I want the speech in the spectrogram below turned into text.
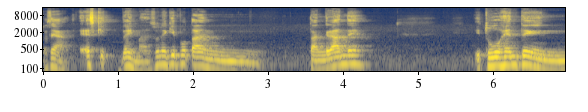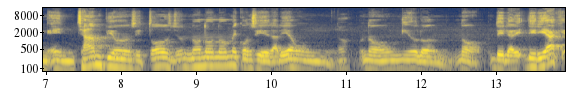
O sea. Es que, Ima, es un equipo tan, tan grande y tuvo gente en, en, Champions y todos, yo no, no, no me consideraría un, no. no un ídolo, no. Diría, diría, que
